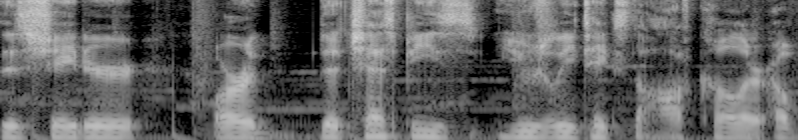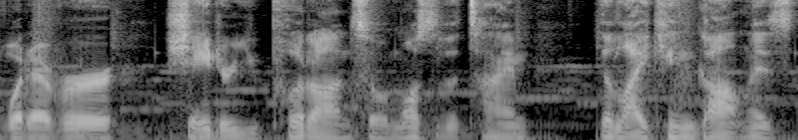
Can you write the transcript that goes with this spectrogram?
this shader or the chest piece usually takes the off color of whatever shader you put on. So most of the time, the Lycan gauntlets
